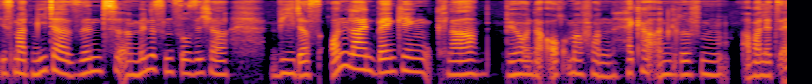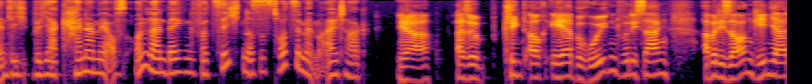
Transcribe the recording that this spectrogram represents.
die Smart Meter sind äh, mindestens so sicher wie das Online-Banking. Klar, wir hören da auch immer von Hackerangriffen, aber letztendlich will ja keiner mehr aufs Online-Banking verzichten. Das ist trotzdem im Alltag. Ja, also klingt auch eher beruhigend, würde ich sagen. Aber die Sorgen gehen ja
